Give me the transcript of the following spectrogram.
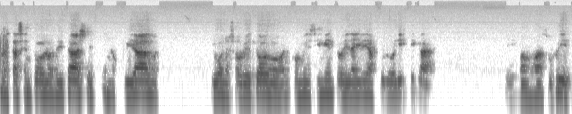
no estás en todos los detalles, en los cuidados y bueno, sobre todo el convencimiento de la idea futbolística, eh, vamos a sufrir.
